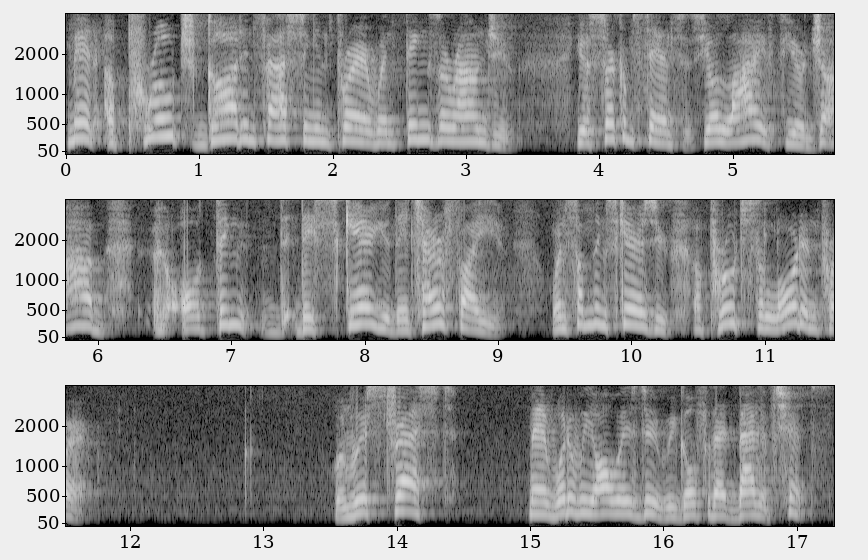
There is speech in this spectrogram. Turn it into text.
Man, approach God in fasting and prayer when things around you your circumstances, your life, your job, all things, they scare you, they terrify you. When something scares you, approach the Lord in prayer. When we're stressed, man, what do we always do? We go for that bag of chips,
